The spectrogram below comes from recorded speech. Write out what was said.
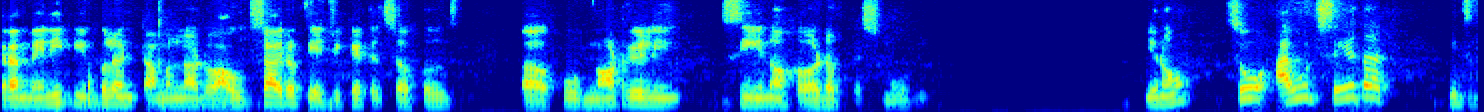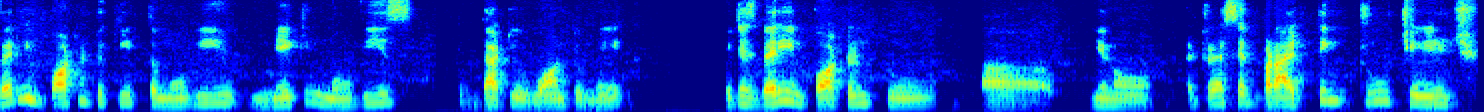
there are many people in Tamil Nadu outside of the educated circles uh, who've not really seen or heard of this movie. You know, so I would say that it's very important to keep the movie making movies that you want to make. It is very important to uh, you know address it, but I think true change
